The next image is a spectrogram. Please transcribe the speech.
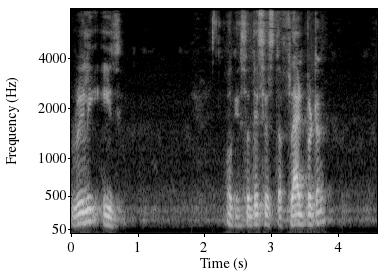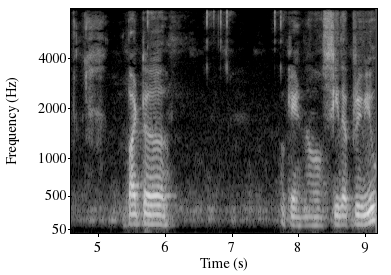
really easy. Okay so this is the flat button. But uh, okay now see the preview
